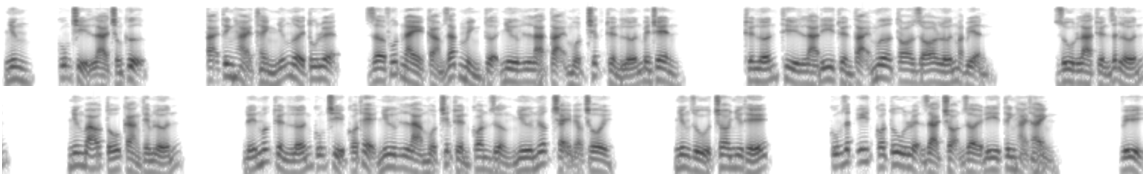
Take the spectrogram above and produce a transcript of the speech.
Nhưng, cũng chỉ là chống cự. Tại tinh hải thành những người tu luyện, giờ phút này cảm giác mình tựa như là tại một chiếc thuyền lớn bên trên. Thuyền lớn thì là đi thuyền tại mưa to gió lớn mặt biển. Dù là thuyền rất lớn, nhưng báo tố càng thêm lớn. Đến mức thuyền lớn cũng chỉ có thể như là một chiếc thuyền con giường như nước chảy bẹo trôi. Nhưng dù cho như thế, cũng rất ít có tu luyện giả chọn rời đi tinh hải thành. Vì,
